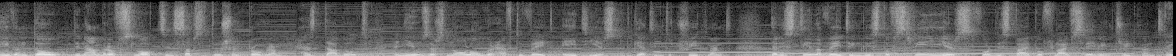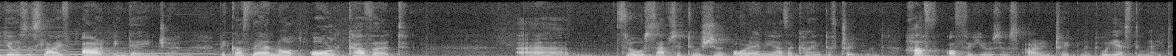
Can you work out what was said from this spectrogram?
Even though the number of slots in substitution program has doubled and users no longer have to wait 8 years to get into treatment, there is still a waiting list of 3 years for this type of life-saving treatment. The users' life are in danger because they are not all covered um, through substitution or any other kind of treatment. Half of the users are in treatment, we estimate.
